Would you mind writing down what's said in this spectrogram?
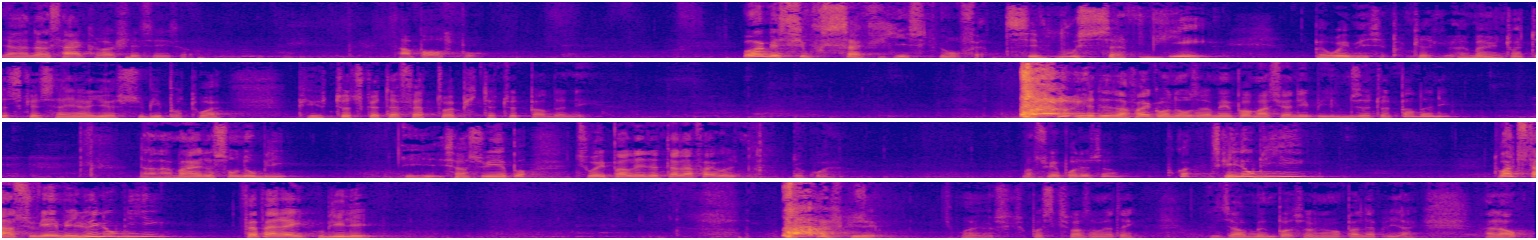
Il y en a, ça accroche ici, ça. Ça passe pas. Oui, mais si vous saviez ce qu'ils ont fait, si vous saviez, ben oui, mais c'est pas que, même toi, tout ce que le Seigneur a subi pour toi, puis tout ce que tu as fait, toi, puis tu as tout pardonné. il y a des affaires qu'on n'oserait même pas mentionner, puis il nous a tout pardonné. Dans la mer de son oubli. Il s'en souvient pas. Tu vas y parler de telle affaire. De quoi? Je m'en souviens pas de ça. Pourquoi? Parce qu'il l'a oublié. Toi, tu t'en souviens, mais lui, il l'a oublié. Fais pareil, oublie-les. Excusez. Ouais, je ne sais pas ce qui se passe ce matin. Je dis, même pas ça on parle de la prière. Alors,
